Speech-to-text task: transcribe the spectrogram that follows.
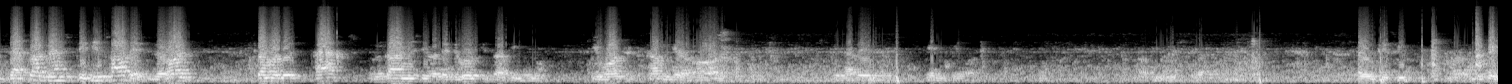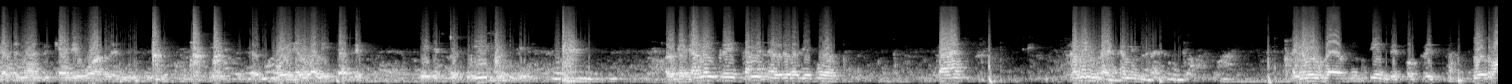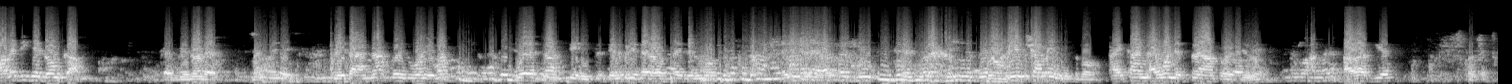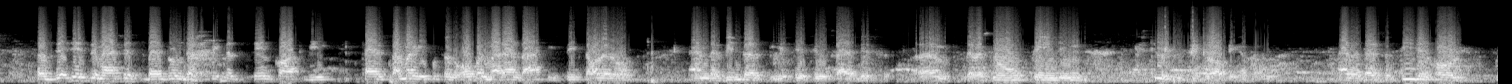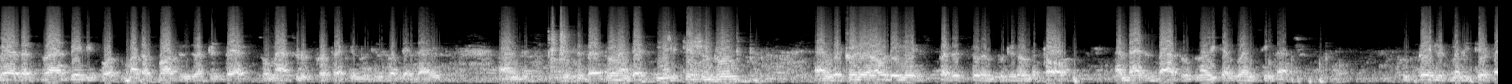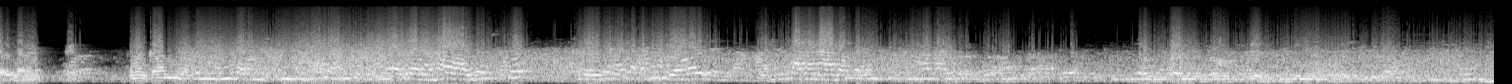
That's not meant to his hobbies. They're all some of the past incarnations of the devotees of him, you know. He wanted to come here all. He had a came here. Is difficult enough to carry water in this. The original one is separate. We just yeast in this. Okay, come in, please, come in, everybody, for fast. Coming back, coming back. I know we haven't seen before, please. Those already here don't come. Because we don't have. Please, I'm not going to worry one who has not seen. Please, anybody that outside outside who? No, please come in. I can't, I won't explain afterwards, you know. All you? Okay. So this is the master's bedroom, that the speaker, same cot we, and summer we put an open veranda, he sleeps all alone. And the winter he sits inside this, um, there was no painting, still dropping around. And there's a pigeon hole where the rat baby was, mother brought and left there, so master will protect, you until they die. And this is the bedroom, and that's meditation room. And the today now they made a pedestal and put it on the top. And that is bathroom, now you can go and see that. We pray to meditate for a minute. Come on, come. No,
